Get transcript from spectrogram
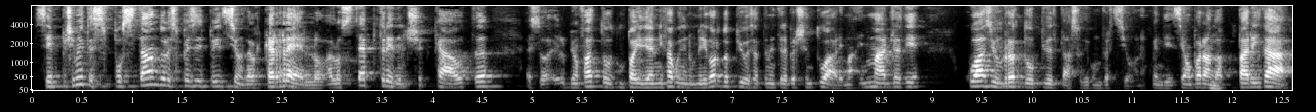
semplicemente spostando le spese di spedizione dal carrello allo step 3 del checkout, adesso l'abbiamo fatto un paio di anni fa, quindi non mi ricordo più esattamente le percentuali, ma immaginati quasi un raddoppio del tasso di conversione. Quindi stiamo parlando a parità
